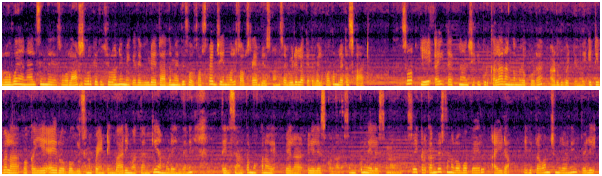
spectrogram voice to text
Robo అనాల్సిందే. So last వరకు అయితే చూడండి మీకు అయితే వీడియో అయితే అర్థమైంది. సో సబ్స్క్రైబ్ చేయని వాళ్ళు సబ్స్క్రైబ్ చేసుకోండి. సో వీడియోలోకి అయితే వెళ్ళిపోతాం letter start so AI technology ఇప్పుడు కళారంగంలో కూడా అడుగుపెట్టింది. ఇటీవల ఒక ఏఐ రోబో గీసిన పెయింటింగ్ భారీ మొత్తానికి అమ్ముడైందని తెలిసి అంతా ముక్కన వే- వేలా వేలేసుకున్నారు. సో ముక్కును వేలేసుకున్నారు. సో ఇక్కడ కనిపిస్తున్న రోబో పేరు ఐడా. ఇది ప్రపంచంలోని తొలి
